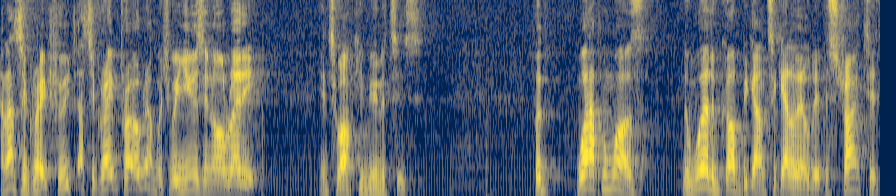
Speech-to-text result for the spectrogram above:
And that's a great food, that's a great program, which we're using already into our communities. But what happened was, the word of God began to get a little bit distracted.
